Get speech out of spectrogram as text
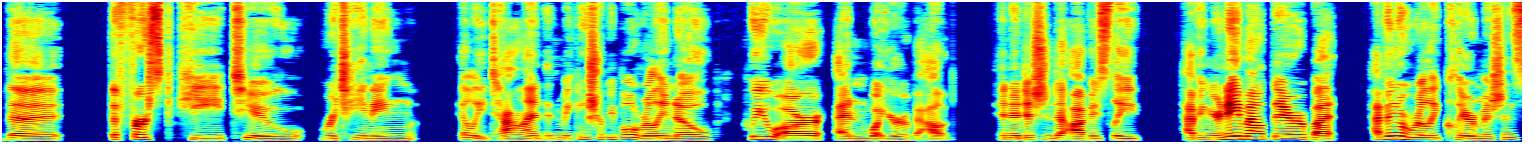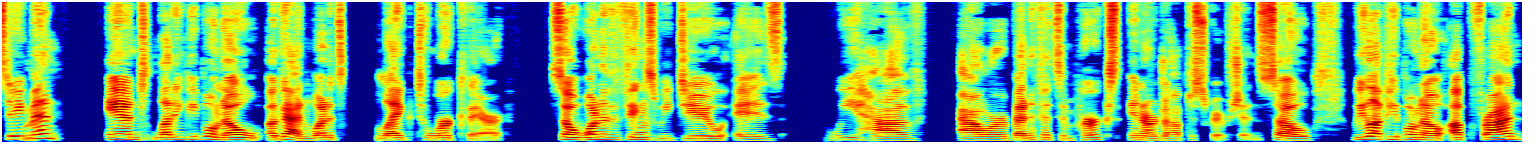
the the first key to retaining elite talent and making sure people really know who you are and what you're about. In addition to obviously having your name out there, but having a really clear mission statement and letting people know, again, what it's like to work there. So, one of the things we do is we have our benefits and perks in our job description. So, we let people know upfront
